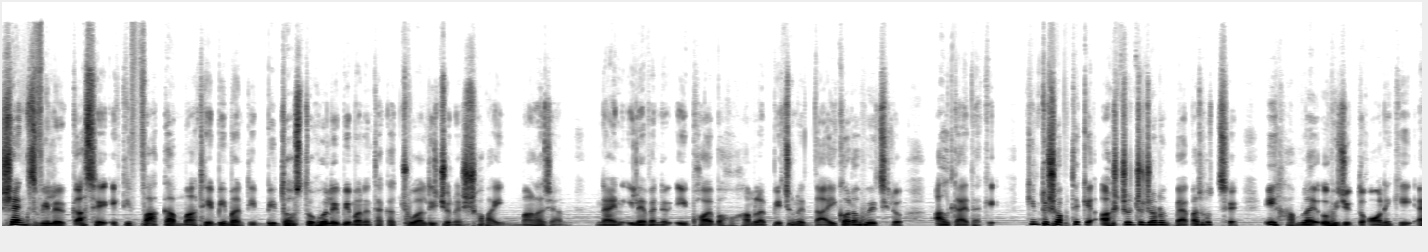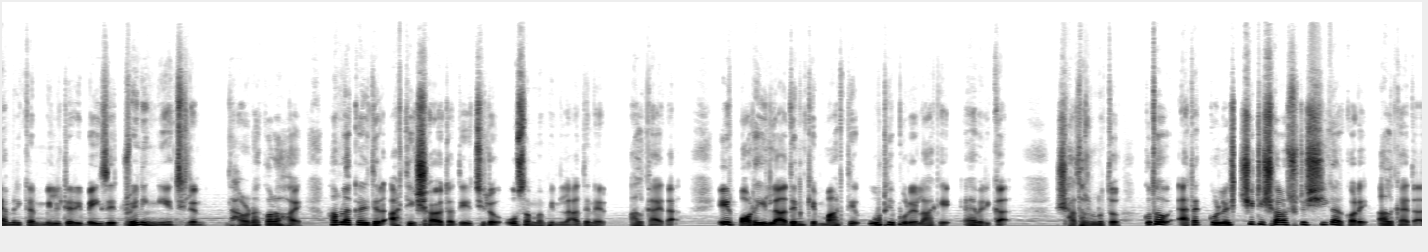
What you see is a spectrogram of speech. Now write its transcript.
শ্যাংসভিলের কাছে একটি ফাঁকা মাঠে বিমানটি বিধ্বস্ত হলে বিমানে থাকা চুয়াল্লিশ জনের সবাই মারা যান। নাইন ইলেভেনের এই ভয়াবহ হামলার পেছনে দায়ী করা হয়েছিল আল কায়দাকে কিন্তু সবথেকে আশ্চর্যজনক ব্যাপার হচ্ছে, এই হামলায় অভিযুক্ত অনেকেই আমেরিকান মিলিটারি বেইজে ট্রেনিং নিয়েছিলেন। ধারণা করা হয়, হামলাকারীদের আর্থিক সহায়তা দিয়েছিল ওসামা বিন লাদেনের আল কায়দা এরপরেই লাদেনকে মারতে উঠে পড়ে লাগে আমেরিকা। সাধারণত কোথাও অ্যাটাক করলে সেটি সরাসরি স্বীকার করে আল কায়দা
